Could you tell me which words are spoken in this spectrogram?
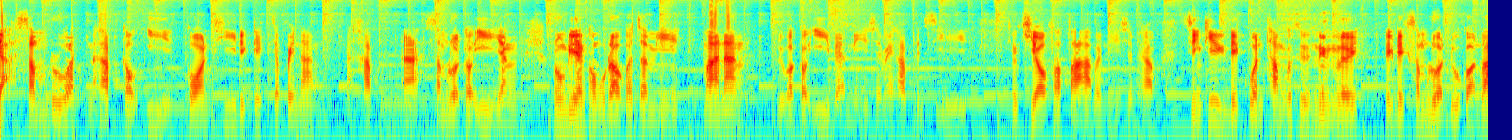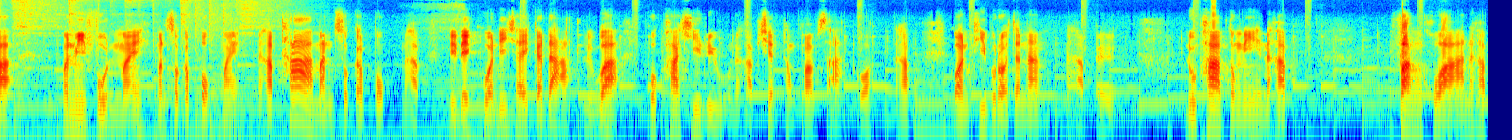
จะสำรวจนะครับ เก้าอี้ก่อนที่เด็กๆจะไปนั่งนะครับอ่าสำรวจเก้าอี้อย่างโรงเรียนของพวกเราก็จะมีม้านั่งหรือว่าเก้าอี้แบบนี้ใช่ไหมครับ เป็นสี เขียวๆฟ้าๆแบบนี้ใช่ไหมครับ สิ่งที่เด็กๆควรทำก็คือหนึ่งเลยเด็ก ๆสำรวจดูก่อนว่า มันมีฝุ่นไหมมันสกปรกไหมนะครับ ถ้ามันสกปรกนะครับเด็กๆควรที่ใช้กระดาษหรือว่าพวกผ้าขี้ริ้วนะครับ เช็ดทำความสะอาดก่อนนะครับ ก่อนที่พวกเราจะนั่งนะครับเออดูภาพตรงนี้นะครับฝั่งขวานะครับ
